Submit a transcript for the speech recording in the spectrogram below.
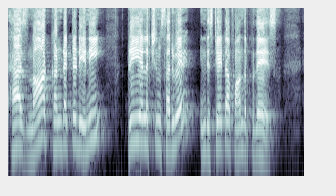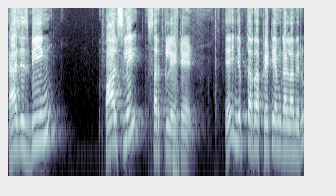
has not conducted any pre-election survey in the state of Andhra Pradesh as is being falsely circulated. ఏం చెప్తారా పేటిఎం గళ్ళ మీరు?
